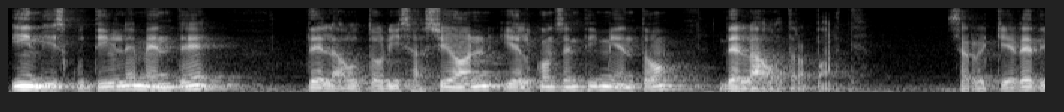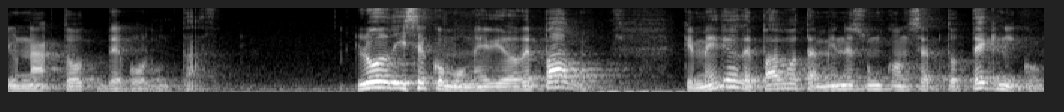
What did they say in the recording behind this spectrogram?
indiscutiblemente de la autorización y el consentimiento de la otra parte. Se requiere de un acto de voluntad. Luego dice como medio de pago que medio de pago también es un concepto técnico,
